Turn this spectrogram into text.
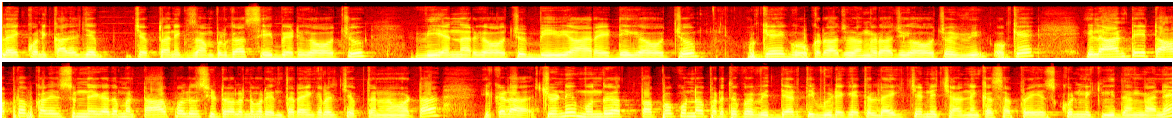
లైక్ కొన్ని కాలేజ్ చెప్- చెప్తాను. ఎగ్జాంపుల్గా సిబిఐటి కావచ్చు విఎన్ఆర్ కావచ్చు బీవీఆర్ఐటి కావచ్చు ఓకే గోకరాజు రంగరాజు కావచ్చు ఓకే. ఇలాంటి టాప్ టాప్ కాలేజెస్ ఉన్నాయి కదా మరి టాప్ కాలేజ్ సీట్ రావాలంటే మరి ఎంత ర్యాంక్ అనేది చెప్తానమాట అనమాట ఇక్కడ చూడండి ముందుగా తప్పకుండా ప్రతి ఒక్క విద్యార్థి వీడియోకి అయితే లైక్ చేయండి ఛానల్ ఇంకా సబ్స్క్రైబ్ చేసుకొని మీకు ఈ విధంగానే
